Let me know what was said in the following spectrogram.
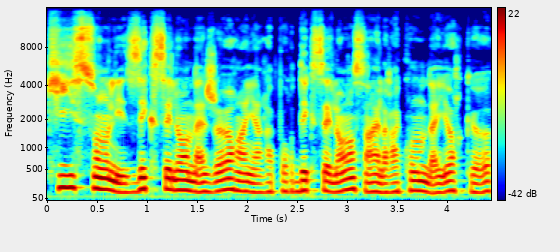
qui sont les excellents nageurs. Hein. il y a un rapport d'excellence. Hein. elle raconte d'ailleurs que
